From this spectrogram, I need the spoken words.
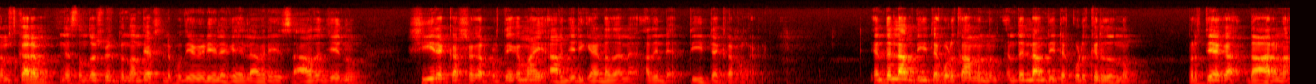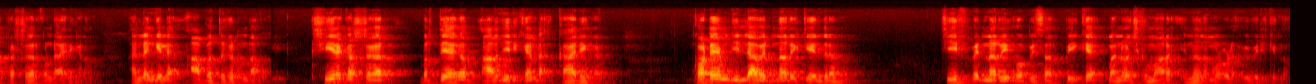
നമസ്കാരം. ഞാൻ സന്തോഷ് വെൽപ്പ് നന്ദ്യാക്ഷന്റെ പുതിയ വീഡിയോയിലേക്ക് എല്ലാവരെയും സ്വാഗതം ചെയ്യുന്നു. ക്ഷീര കർഷകർ പ്രത്യേകമായി അറിഞ്ഞിരിക്കേണ്ടതാണ് അതിന്റെ തീറ്റക്രമങ്ങൾ എന്തെല്ലാം തീറ്റ കൊടുക്കാമെന്നും എന്തെല്ലാം തീറ്റ കൊടുക്കരുതെന്നും പ്രത്യേക ധാരണ കർഷകർക്കുണ്ടായിരിക്കണം. അല്ലെങ്കിൽ ആപത്തുകളുണ്ടാവും. ക്ഷീര കർഷകർ പ്രത്യേകം അറിഞ്ഞിരിക്കേണ്ട കാര്യങ്ങൾ. കോട്ടയം ജില്ലാ വെറ്റിനറി കേന്ദ്രം chief veterinary officer P K Manoj Kumar ഇന്ന് നമ്മളോട് വിവരിക്കുന്നു.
